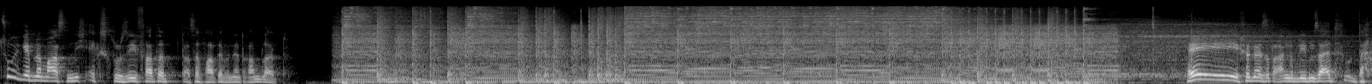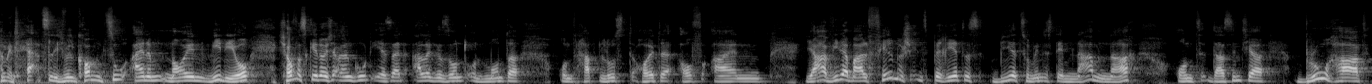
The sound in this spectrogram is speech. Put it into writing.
zugegebenermaßen nicht exklusiv hatte, das erfahrt ihr, wenn ihr dran bleibt. Hey, schön, dass ihr dran geblieben seid und damit herzlich willkommen zu einem neuen Video. Ich hoffe, es geht euch allen gut, ihr seid alle gesund und munter und habt Lust heute auf ein, ja, wieder mal filmisch inspiriertes Bier, zumindest dem Namen nach. Und da sind ja Brewhard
